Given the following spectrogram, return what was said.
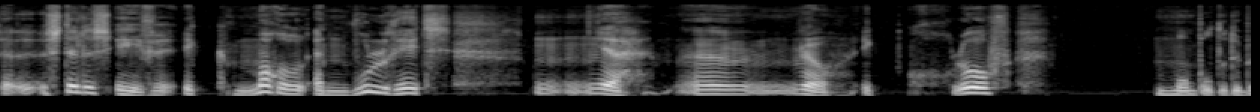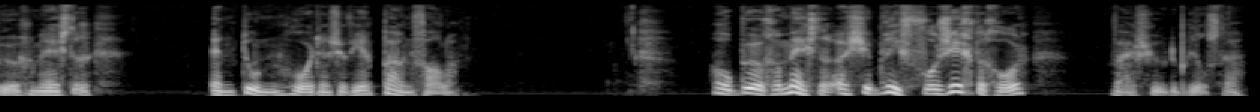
Uh, stil eens even, ik morrel en woel reeds. Mm, ja, uh, ik geloof, mompelde de burgemeester, en toen hoorden ze weer puin vallen. O, burgemeester, alsjeblieft, voorzichtig hoor, waarschuwde Brilstra.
